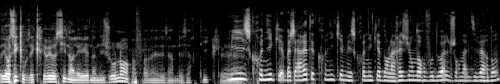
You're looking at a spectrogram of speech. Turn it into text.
Dire aussi que vous écrivez aussi dans les, dans les journaux, parfois, des, des articles. Oui, je chronique. Bah, j'ai arrêté de chroniquer, mais je chroniquais dans la région Nord-Vaudois, le journal d'Yverdon.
